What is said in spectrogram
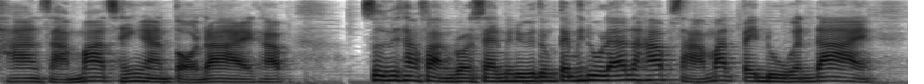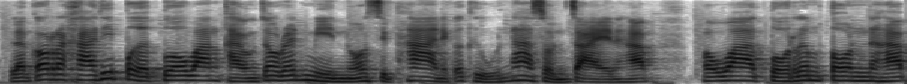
ทานสามารถใช้งานต่อได้ครับซึ่งที่ทางฝั่งรอยแซนมีรีวิวเต็มๆให้ดูแล้วนะครับ สามารถไปดูกันได้ แล้วก็ราคาที่เปิดตัววางขายของเจ้า Redmi Note 15 เนี่ยก็ถือว่าน่าสนใจนะครับ เพราะว่าตัวเริ่มต้นนะครับ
